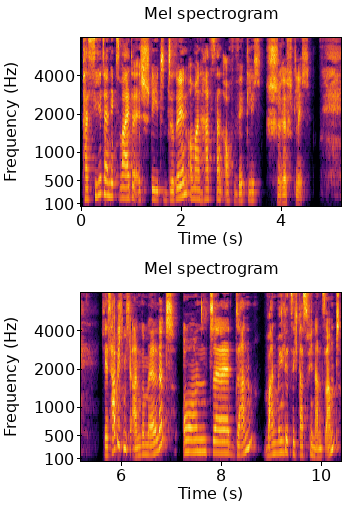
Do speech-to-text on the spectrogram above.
Passiert da nichts weiter weiter, es steht drin und man hat es dann auch wirklich schriftlich. Jetzt habe ich mich angemeldet und äh, dann, wann meldet sich das Finanzamt?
